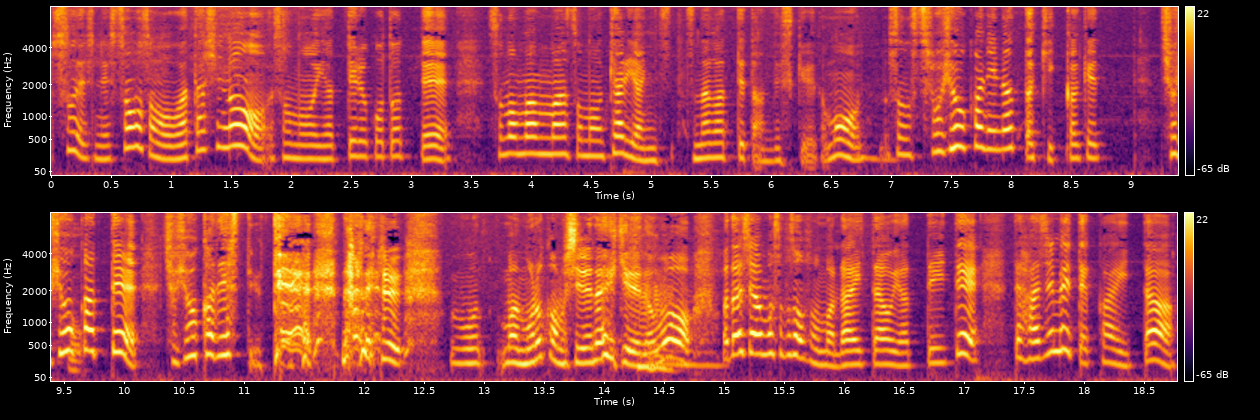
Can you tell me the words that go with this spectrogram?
そうですね、そもそも私の、その、やってることって、そのまんま、その、キャリアにつながってたんですけれども、うん、その、書評家になったきっかけって、書評家って、書評家ですって言って なれるも,、まあ、ものかもしれないけれども、私はもうそもそもまあライターをやっていて、で、初めて書いた、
